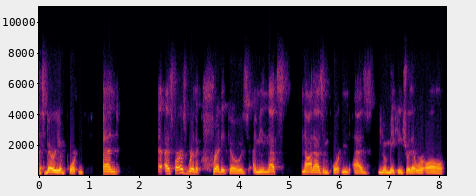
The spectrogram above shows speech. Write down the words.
That's very important. And as far as where the credit goes, I mean, that's not as important as, you know, making sure that we're all,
